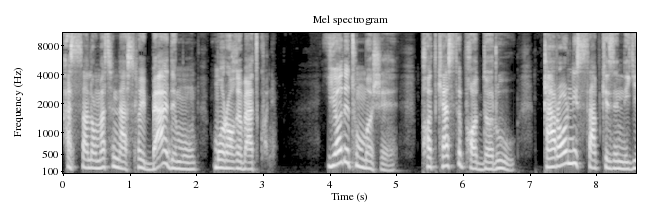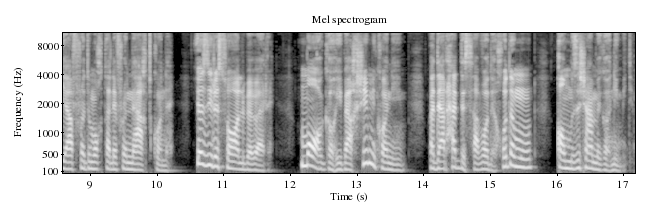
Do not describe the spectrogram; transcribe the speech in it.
از سلامت نسلهای بعدمون مراقبت کنیم. یادتون باشه پادکست پاددارو قرار نیست سبک زندگی افراد مختلف رو نقد کنه یا زیر سوال ببره. ما آگاهی بخشی می‌کنیم و در حد سواد خودمون آموزش همگانی میدیم.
